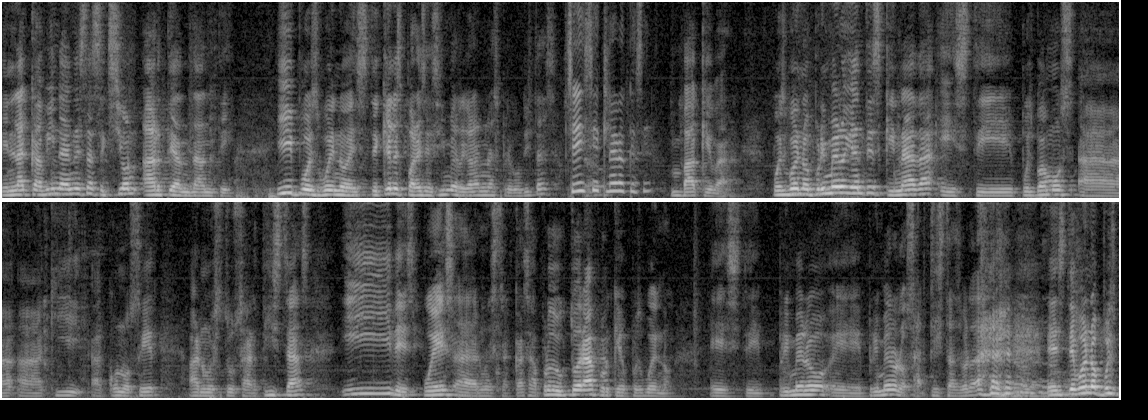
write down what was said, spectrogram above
en la cabina, en esta sección Arte Andante. Y pues bueno, este, ¿qué les parece? ¿Sí me regalan unas preguntitas? Sí, sí, claro que sí. Va que va. Pues bueno, primero y antes que nada, este, pues vamos a, a aquí a conocer a nuestros artistas y después a nuestra casa productora, porque pues bueno, este, primero, eh, primero los artistas, ¿verdad? este, bueno, pues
